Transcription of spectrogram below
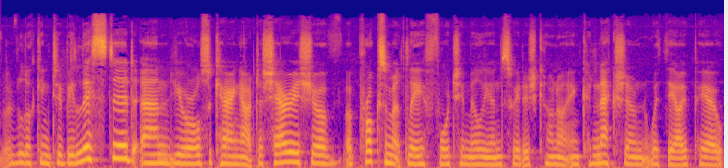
looking to be listed and you're also carrying out a share issue of approximately 40 million Swedish krona in connection with the IPO.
